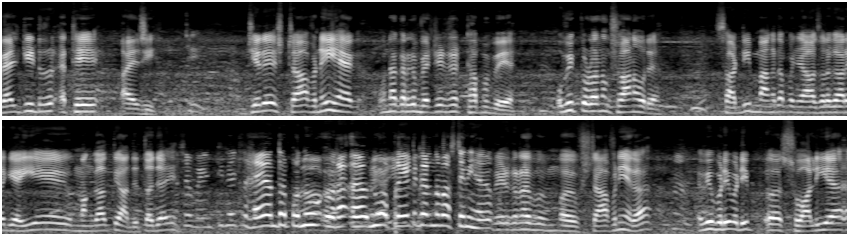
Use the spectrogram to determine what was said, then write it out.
ਵੈਂਟੀਲੇਟਰ ਇੱਥੇ ਆਏ ਸੀ। ਜੀ। ਜਿਹੜੇ ਸਟਾਫ ਨਹੀਂ ਹੈ ਉਹਨਾਂ ਕਰਕੇ ਵੈਂਟੀਲੇਟਰ ਠੱਪ ਪਏ ਆ। ਉਹ ਵੀ ਕਰੋੜਾ ਨੁਕਸਾਨ ਹੋ ਰਿਹਾ। ਸਾਡੀ ਮੰਗ ਤਾਂ ਪੰਜਾਬ ਸਰਕਾਰ ਅੱਗੇ ਆਈ ਹੈ ਮੰਗਾਂ ਧਿਆਨ ਦਿੱਤਾ ਜਾਏ। ਅੱਛਾ ਵੈਂਟੀਲੇਟਰ ਹੈ ਅੰਦਰ ਪਰ ਨੂੰ ਨੂੰ ਆਪਰੇਟ ਕਰਨ ਵਾਸਤੇ ਨਹੀਂ ਹੈਗਾ ਆਪਰੇਟ ਕਰਨ ਸਟਾਫ ਨਹੀਂ ਹੈਗਾ। ਇਹ ਵੀ ਬੜੀ ਵੱਡੀ ਸਵਾਲੀ ਹੈ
